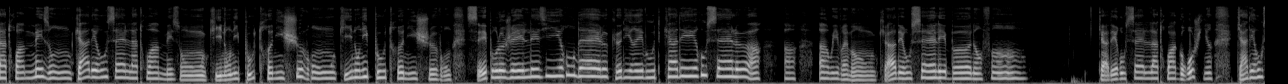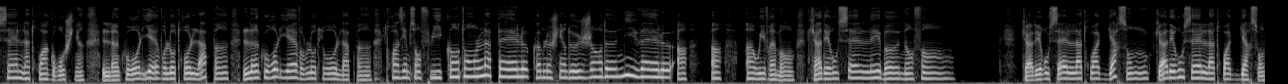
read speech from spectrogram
à trois maisons, rousselles à trois maisons, qui n'ont ni poutre ni chevron, qui n'ont ni poutre ni chevron. C'est pour loger les hirondelles, que direz-vous de rousselles Ah, ah, ah oui vraiment, rousselles est bon enfant. Rousselles à trois gros chiens, rousselles à trois gros chiens. L'un court au lièvre, l'autre au lapin, l'un court au lièvre, l'autre au lapin. Troisième s'enfuit quand on l'appelle, comme le chien de Jean de Nivelle. Ah, ah, ah oui vraiment, rousselles est bon enfant. Qu'a des rousselles à trois garçons, qu'a des rousselles à trois garçons.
